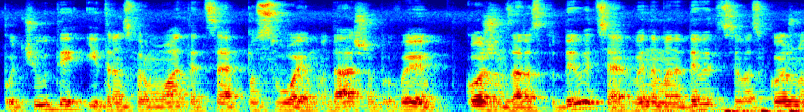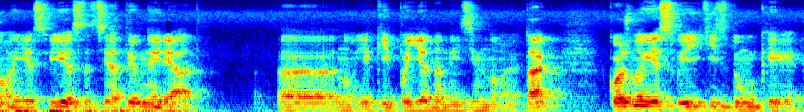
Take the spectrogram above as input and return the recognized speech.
почути і трансформувати це по-своєму. Да? Щоб ви, кожен зараз хто дивиться, ви на мене дивитеся, у вас кожного є свій асоціативний ряд, е, ну, який поєднаний зі мною. Так? В кожного є свої якісь думки,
